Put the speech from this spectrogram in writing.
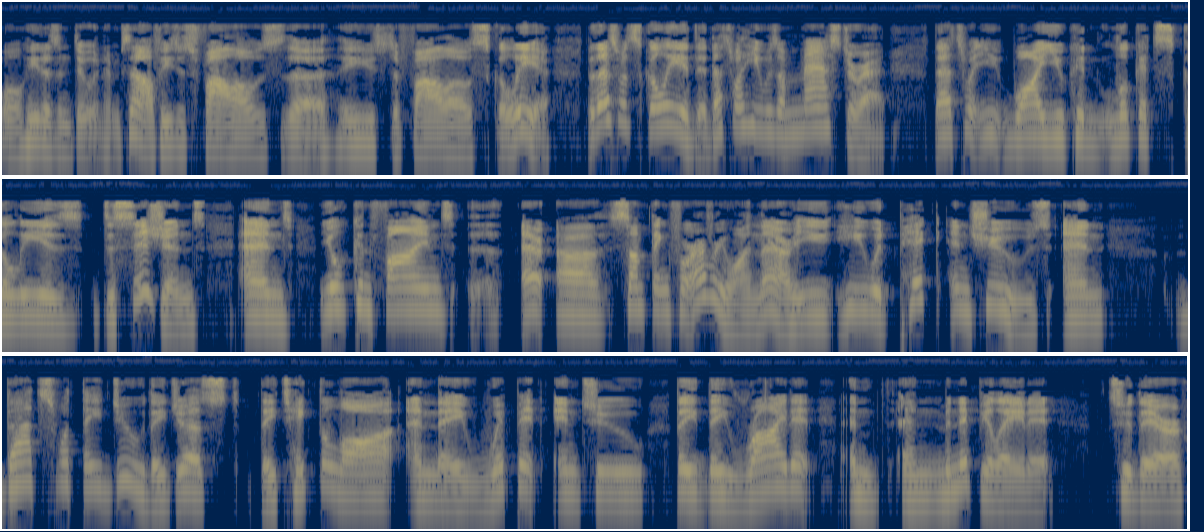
Well, he doesn't do it himself. He just follows the, he used to follow Scalia. But that's what Scalia did. That's what he was a master at. That's what you, why you could look at Scalia's decisions and you can find uh, uh, something for everyone there. He, he would pick and choose and that's what they do. They just they take the law and they whip it into they they ride it and and manipulate it to their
